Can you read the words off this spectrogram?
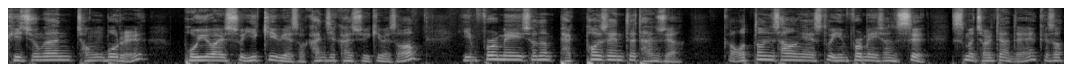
귀중한 정보를 보유할 수 있기 위해서, 간직할 수 있기 위해서 information은 100% 단수야. 그러니까 어떤 상황에서도 informations 쓰면 절대 안 돼. 그래서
